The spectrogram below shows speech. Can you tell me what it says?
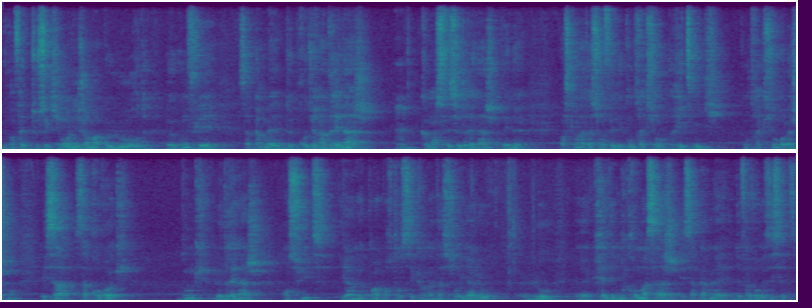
Donc en fait, tous ceux qui ont les jambes un peu lourdes, gonflées, ça permet de produire un drainage Hein Comment se fait ce drainage veineux Parce qu'en natation, on fait des contractions rythmiques, contractions-relâchement. Et ça, ça provoque donc le drainage. Ensuite, il y a un autre point important, c'est qu'en natation, il y a l'eau. L'eau euh, crée des micro-massages et ça permet de favoriser cette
